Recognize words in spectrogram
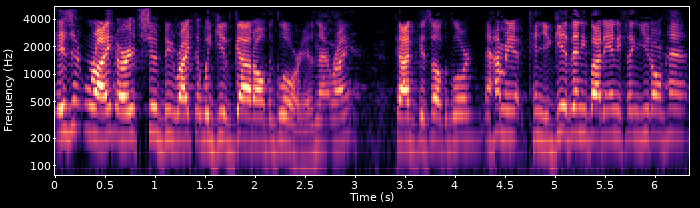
Is it right, or it should be right, that we give God all the glory? Isn't that right? God gives all the glory. Now, how many can you give anybody anything you don't have?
